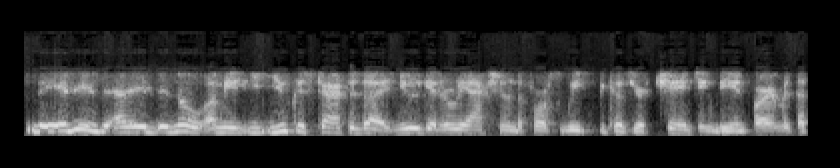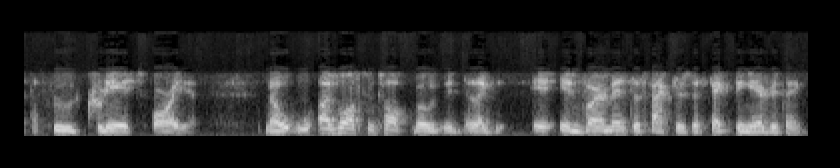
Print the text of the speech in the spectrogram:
It is. Uh, it, no, I mean, you could start a diet and you'll get a reaction in the first week because you're changing the environment that the food creates for you. Now, I've often talked about like environmental factors affecting everything.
